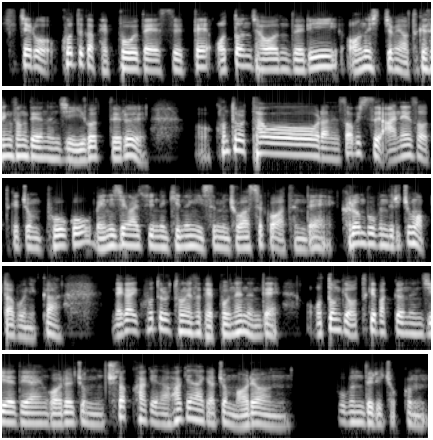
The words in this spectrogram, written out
실제로 코드가 배포됐을 때 어떤 자원들이 어느 시점에 어떻게 생성되었는지 이것들을 어, Control Tower라는 서비스 안에서 어떻게 좀 보고 managing할 수 있는 기능이 있으면 좋았을 것 같은데 그런 부분들이 좀 없다 보니까 내가 이 코드를 통해서 배포는 했는데 어떤 게 어떻게 바뀌었는지에 대한 거를 좀 추적하기나 확인하기가 좀 어려운 부분들이 조금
